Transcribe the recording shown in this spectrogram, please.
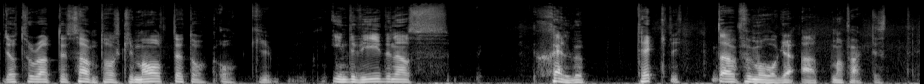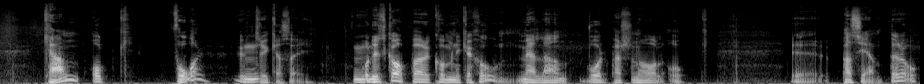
jag tror att det samtalsklimatet och, och individernas självupptäckta förmåga att man faktiskt kan och får Mm. uttrycka sig. Mm. Och det skapar kommunikation mellan vårdpersonal och eh, patienter och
